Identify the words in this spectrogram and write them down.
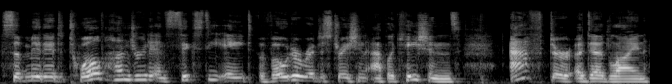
submitted 1,268 voter registration applications after a deadline,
